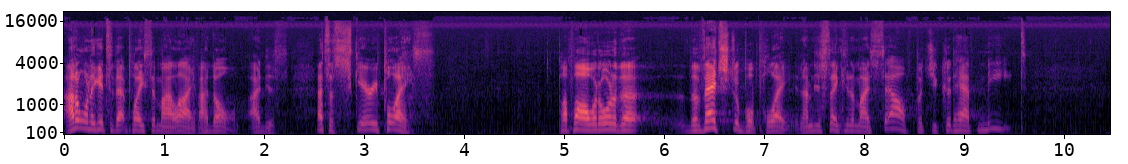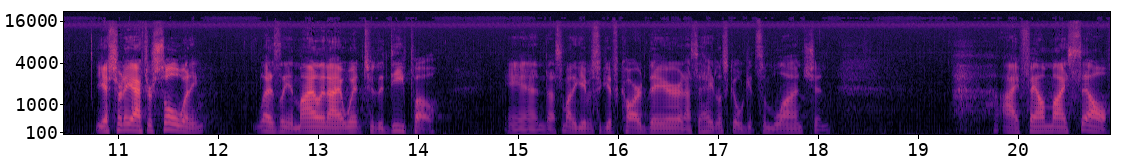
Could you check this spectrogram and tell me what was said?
I don't want to get to that place in my life. I don't. I just, that's a scary place. Papa would order the, the vegetable plate. And I'm just thinking to myself, but you could have meat. Yesterday after soul winning, Leslie and Miley and I went to the depot. And uh, somebody gave us a gift card there. And I said, hey, let's go get some lunch. And I found myself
